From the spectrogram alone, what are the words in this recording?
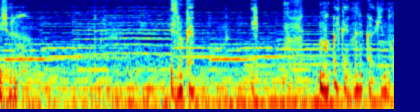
ഈശ്വര. മക്കൾക്ക് എങ്ങനെ കഴിയുന്നു?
